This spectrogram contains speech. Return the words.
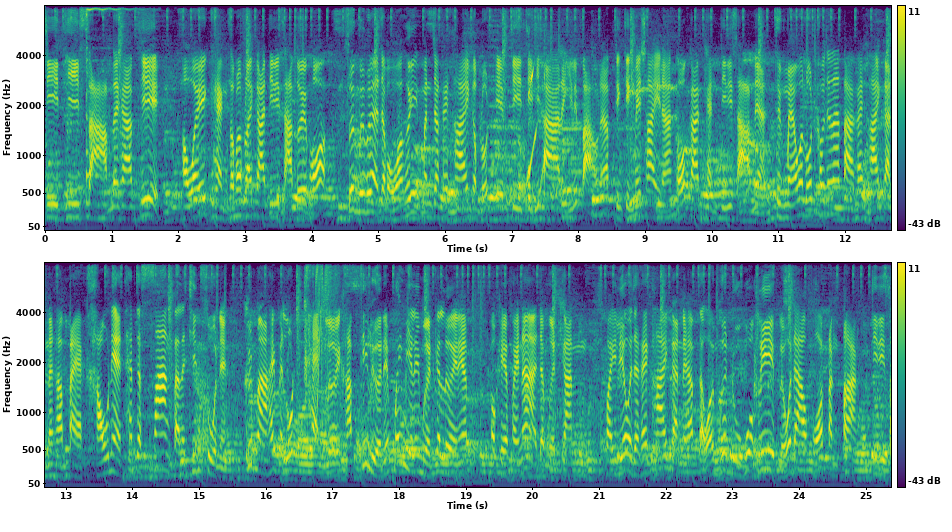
GT3 นะครับ ที่เอาไว้แข่งสำหรับรายการ GT3 โดยเฉพาะ ซึ่งเพื่อนๆอาจจะบอกว่าเฮ้ยมันจะคล้ายๆกับรถ AMG GTR อะไรอย่างนี้หรือเปล่านะครับ จริง ๆ ไม่ใช่นะ เพราะการแข่ง GT3 เนี่ยถึงแม้ว่ารถเขาจะหน้าตาคล้ายๆกันนะครับแต่เขาเนี่ยแทบจะสร้างแต่ละชิ้นส่วนเนี่ยขึ้นมาให้เป็นรถแข่งเลยครับที่เหลือเนี่ยไม่มีอะไรเหมือนกันเลยนะครับโอเคไฟหน้าจะเหมือนกันไฟเลี้ยวอาจจะคล้ายๆกันนะครับ แต่ว่าเพื่อนดูพวกรีบ หรือว่าดาวฟอสต่างๆ ของ GT3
